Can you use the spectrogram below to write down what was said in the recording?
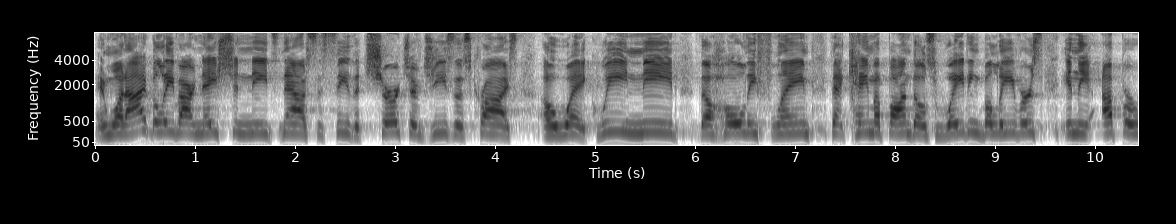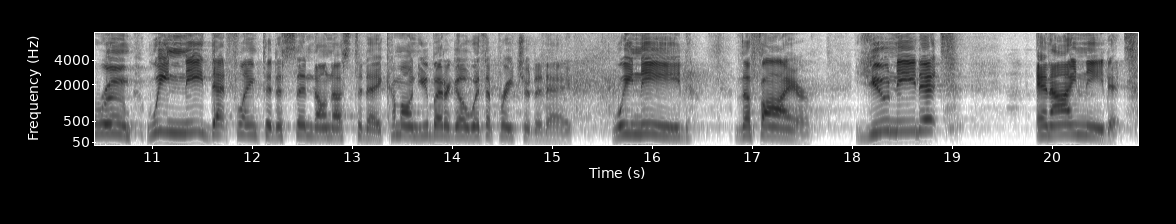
And what I believe our nation needs now is to see the church of Jesus Christ awake. We need the holy flame that came upon those waiting believers in the upper room. We need that flame to descend on us today. Come on, you better go with a preacher today. We need the fire. You need it, and I need it.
